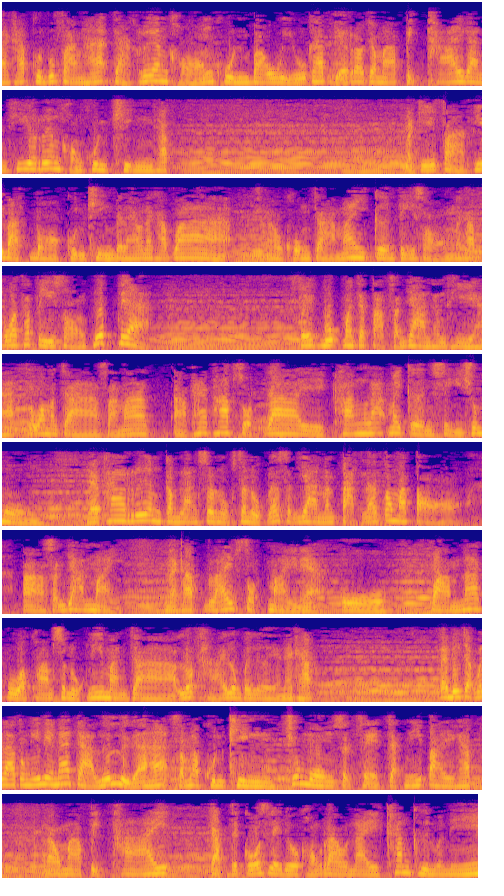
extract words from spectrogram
ละครับ คุณผู้ฟังฮะ จากเรื่องของคุณเบาหวิวครับ เดี๋ยวเราจะมาปิดท้ายกันที่เรื่องของคุณคิงครับ เมื่อกี้ฝากพี่บัตรบอกคุณคิงไปแล้วนะครับ ว่าเราคงจะไม่เกินตีสองนะครับ เพราะว่าถ้าตีสองปุ๊บเนี่ย Facebook มันจะตัดสัญญาณทันทีฮะ เพราะว่ามันจะสามารถาแพร่ภาพสดได้ครั้งละไม่เกินสี่ชั่วโมง แล้วถ้าเรื่องกำลังสนุกสนุกแล้วสัญญาณมันตัดแล้วต้องมาต่อ สัญญาณใหม่นะครับไลฟ์สดใหม่เนี่ย โอ้ความน่ากลัวความสนุกนี่มันจะลดหายลงไปเลยนะครับ แต่ดูจากเวลาตรงนี้เนี่ยน่าจะเหลือๆฮะสำหรับคุณคิง ชั่วโมงเศษๆจากนี้ไปครับ เรามาปิดท้ายกับ The Ghost Radio ของเราในค่ำคืนวันนี้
